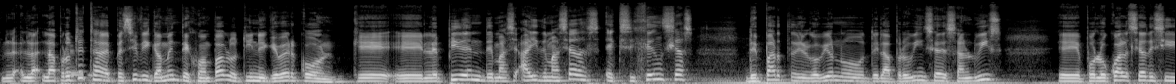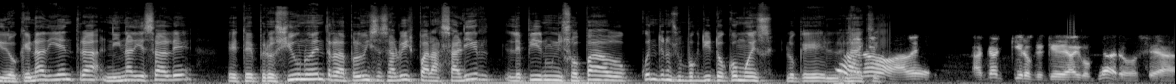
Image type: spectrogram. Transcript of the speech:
La, protesta específicamente, Juan Pablo, tiene que ver con que eh, le piden, hay demasiadas exigencias de parte del gobierno de la provincia de San Luis, por lo cual se ha decidido que nadie entra ni nadie sale este, pero si uno entra a la provincia de San Luis para salir, le piden un hisopado. Cuéntenos un poquitito cómo es lo que... No, la no, a ver, acá quiero que quede algo claro. O sea,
